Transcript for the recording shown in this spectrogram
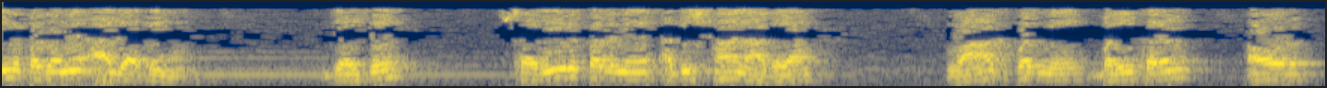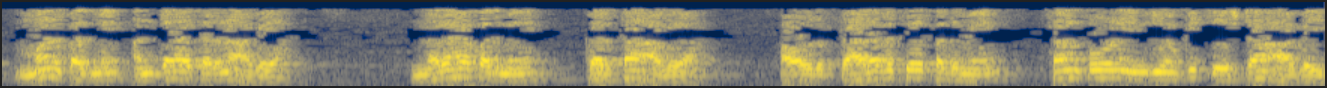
इन पदों में आ जाते हैं। जैसे, शरीर पद में अधिष्ठान आ गया, वाक पद में बहिकरण और मन पद में अंतकरण आ गया, नरह पद में कर्ता आ गया और प्रारब्ध पद में संपूर्ण इंद्रियों की चेष्टा आ गई।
